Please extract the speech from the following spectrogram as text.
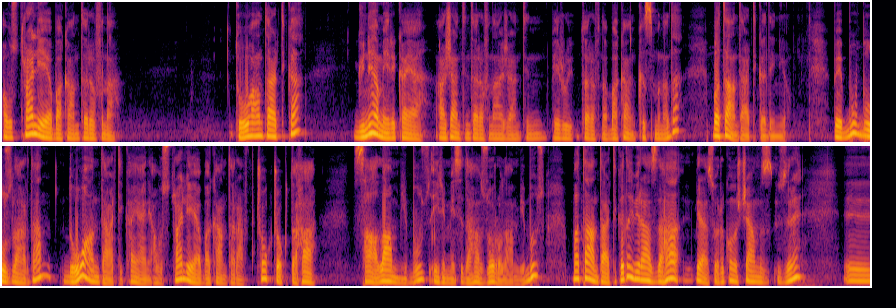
Avustralya'ya bakan tarafına Doğu Antarktika, Güney Amerika'ya, Arjantin tarafına, Arjantin, Peru tarafına bakan kısmına da Batı Antarktika deniyor. Ve bu buzlardan Doğu Antarktika yani Avustralya'ya bakan taraf çok çok daha sağlam bir buz, erimesi daha zor olan bir buz. Batı Antarktika'da biraz daha biraz sonra konuşacağımız üzere e,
